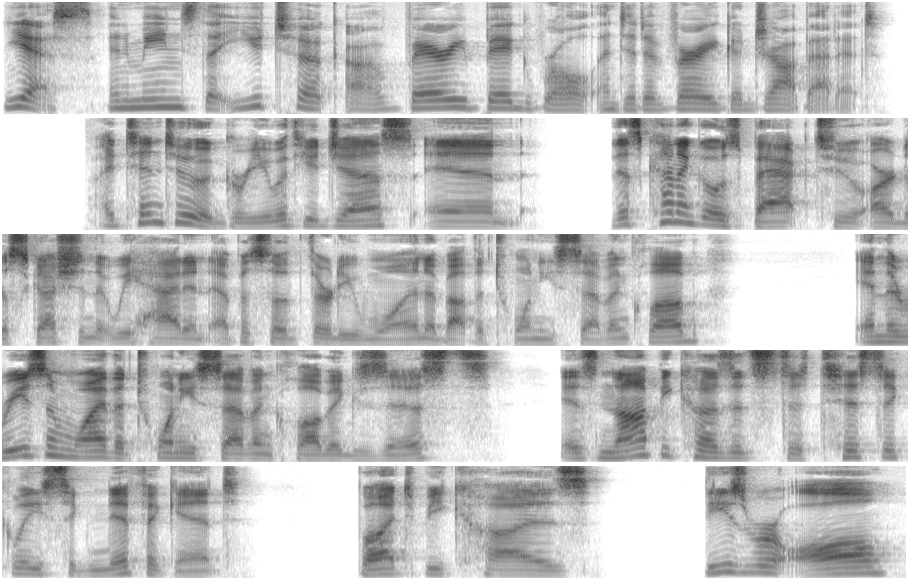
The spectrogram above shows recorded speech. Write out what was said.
Yes, it means that you took a very big role and did a very good job at it. I tend to agree with you, Jess, and this kind of goes back to our discussion that we had in episode 31 about the 27 Club. And the reason why the 27 Club exists is not because it's statistically significant, but because these were all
